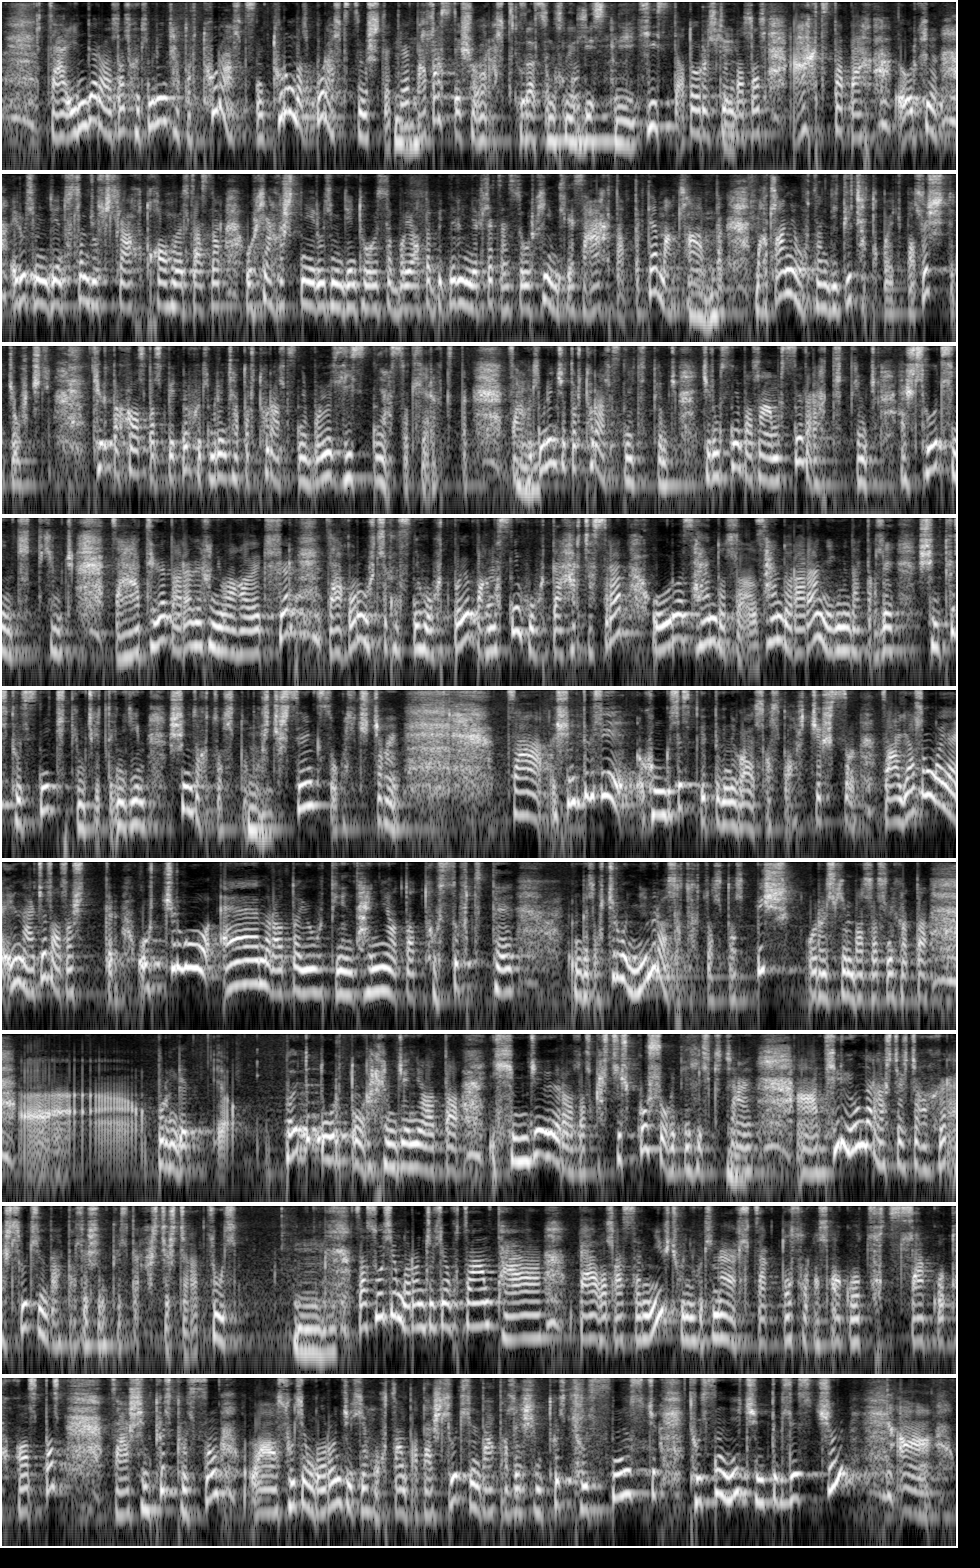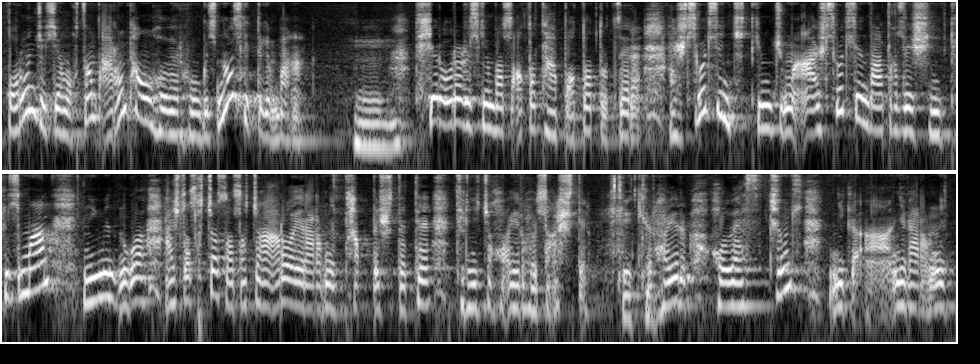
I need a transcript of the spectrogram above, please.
За энэ дээр бол хөдөлмөрийн чадвар түр алдсны түрэн бол бүр алдсан ба шүү дээ. Тэгээ 70-аас дээш хуваар алдсан. Түр алдсан нь листний лист одоо өөрөлдөх юм бол актта байх өрхийн эрүүл мэндийн тусламж үйлчилгээ авах тухай хууль зааснаар өрхийн анхаарчны эрүүл мэндийн төвөөс буюу одоо бидний нэрлэж зансан өрхийн эмнэлгээс акт авдаг тийм магадлага авдаг. Магадлалын хугацаанд идэж чадахгүй болно шүү дээ. Өвчлөл. Тэр тохиолдолд бид нар хөдөлмөрийн чадвар түр алдсны буюу листний асуудал яригддаг. За хөдөлмөрийн чадвар түр алдсны тэтгэмж, жирэмсний болон амарцны дараах тэтгэмж, ажилгүйдлийн тэтгэмж. За тэгээд дараагийнх нь юу байгаа вэ гэхээр за 3 хүртэлх насны хүүхэд буюу бага насны хүүхдэд харж асраад өөрөө сайн дул сайн дураараа нийгмийн даатгалын шимтгэл төлсний тэтгэмж гэдэг нэг юм шин зохицуултууд орж ирсэн гэсэн үг болчихж байгаа юм. За шимтгэлийн хөнгөлөлт гэдэг нэг ойлголт орж ирсэн. За ялангуяа энэ ажил олгогч төр учиргүй амар одоо юу гэдгийг таны одоо төсөвттэй ингээл учиргүй нэмэр олох зохицуулт бол биш. Хэлэх юм бол нэг одоо бүр ингээд бодит үр дүн гарах хэмжээний одоо их хэмжээгээр бол гарч ирэхгүй шүү гэдгийг хэлэх гэж байгаа юм. А тэр юунаар гарч ирж байгаа гэхээр ажилгүйдлийн даатгалын шимтгэл дээр гарч ирж байгаа зүйл. За сүүлийн 3 жилийн хугацаанд та байгууллагаас нэг ч хүний хөдөлмөрийн харилцааг дус сургалгаагүй, цуцлаагүй тохиолдолд за шимтгэл төлсөн сүүлийн 3 жилийн хугацаанд одоо ажилгүйдлийн даатгалын шимтгэл төлснөөс ч төлсөн нийт шимтгэлээс чинь а 3 жилийн хугацаанд 15 хувиар хөнгөлнө л гэдэг юм байна. Тэгэхээр өөрөөр хэлэх юм бол одоо та бодоод үзээрэй. Ажилгүйдлийн тэтгэмж, ажилгүйдлийн даатгалын шимтгэл маань нийгэмд нөгөө ажилгүйчоос олгож байгаа 12.5 биш үү те тэрний чинь 2 хувь байгаа шүү дээ. Тэгэхээр 2 хувиас ч л 1 1.5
